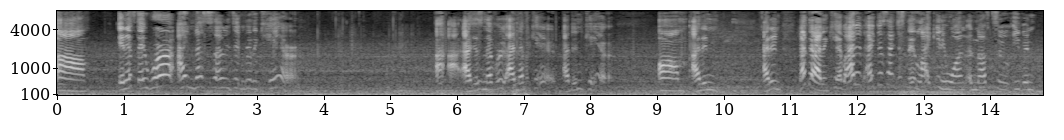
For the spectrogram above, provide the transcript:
Um, and if they were, I necessarily didn't really care. I, I, I just never I never cared. I didn't care. Um, I didn't I didn't not that I didn't care, but I didn't I guess I just didn't like anyone enough to even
